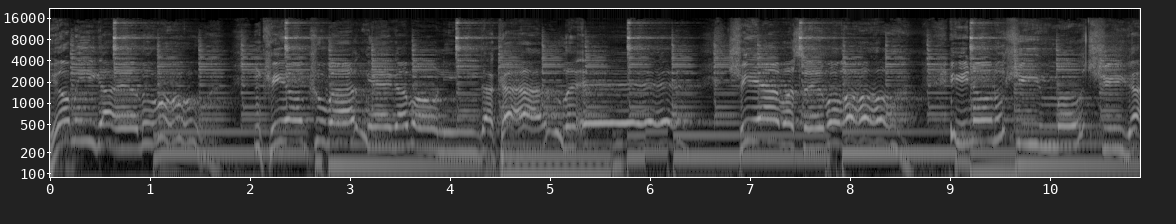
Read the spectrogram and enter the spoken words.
蘇る。記憶は笑顔に抱かれ。幸せを祈る気持ちが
